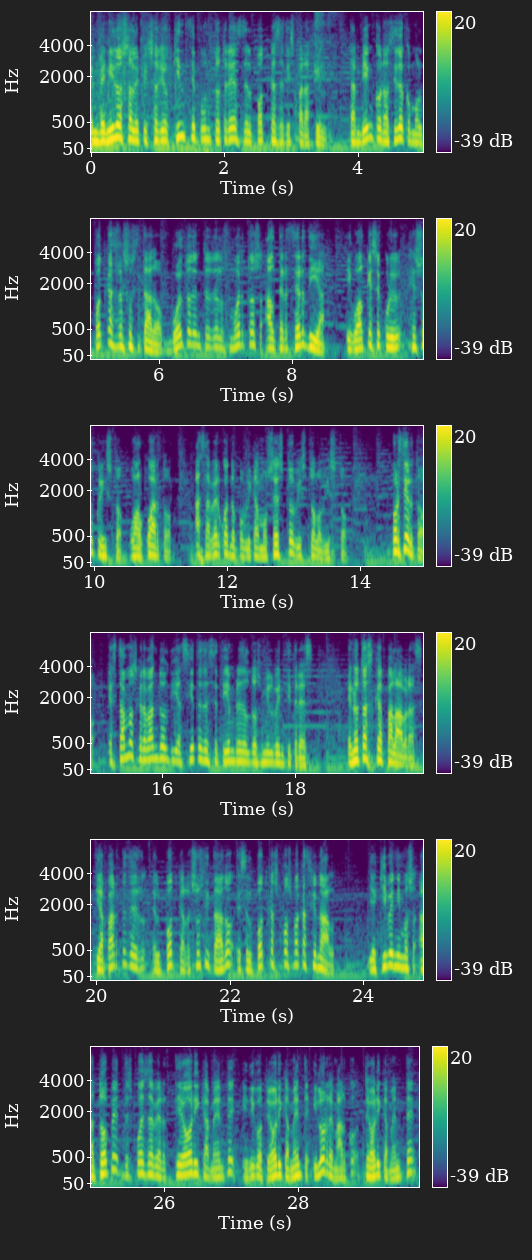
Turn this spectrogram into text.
Bienvenidos al episodio 15.3 del podcast de Disparafil, también conocido como el podcast resucitado, vuelto de entre los muertos al tercer día, igual que Jesucristo, o al cuarto, a saber cuándo publicamos esto, visto lo visto. Por cierto, estamos grabando el día 7 de septiembre del 2023. En otras palabras, que aparte del podcast resucitado, es el podcast postvacacional. Y aquí venimos a tope después de haber teóricamente, y digo teóricamente, y lo remarco, teóricamente,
